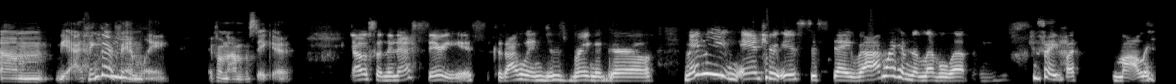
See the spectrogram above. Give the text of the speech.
Um, yeah, I think they're hmm. family. If I'm not mistaken. Oh, so then that's serious because I wouldn't just bring a girl. Maybe Andrew is to stay, but I want him to level up and say, "But Molly."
